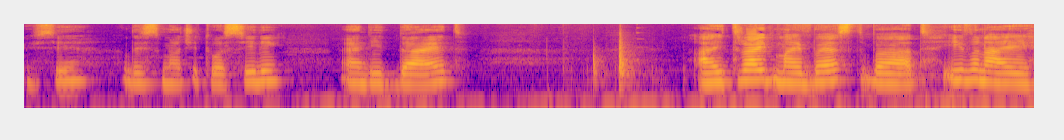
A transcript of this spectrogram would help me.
you see this much it was sitting and it died. I tried my best, but even I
